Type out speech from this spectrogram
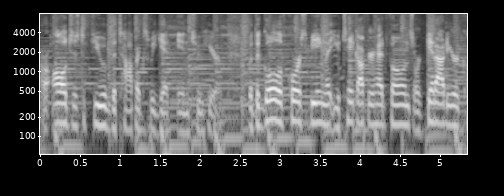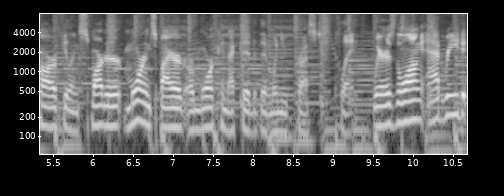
are all just a few of the topics we get into here. With the goal, of course, being that you take off your headphones or get out of your car feeling smarter, more inspired, or more connected than when you pressed play. Whereas the long ad read,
